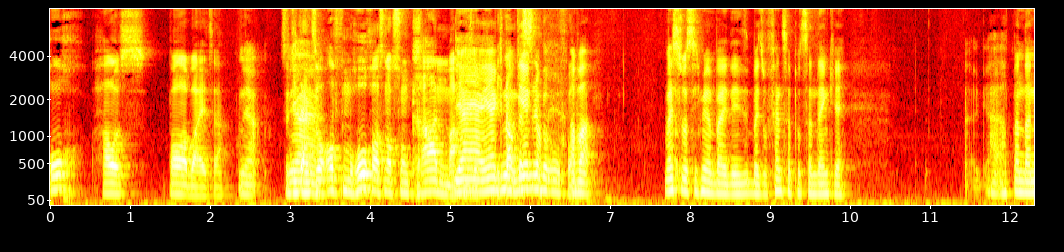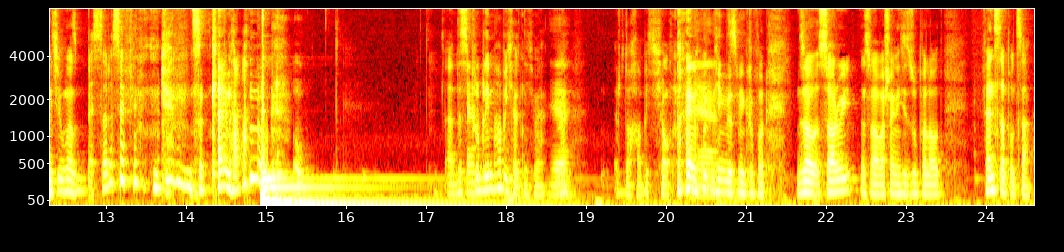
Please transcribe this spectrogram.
Hochhausbauarbeiter. ja. So, die ja, dann ja. so auf dem Hochhaus noch so einen Kran machen. Ja, so. ja, ja, ich genau. glaub, das ja, ist genau. Berufung. Aber weißt du, was ich mir bei, den, bei so Fensterputzern denke? Hat man da nicht irgendwas Besseres erfinden können? So, keine Ahnung. Oh. Ah, Das. Problem habe ich halt nicht mehr. Ne? Doch, habe ich auch gegen das Mikrofon. So, sorry, das war wahrscheinlich super laut. Fensterputzer.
